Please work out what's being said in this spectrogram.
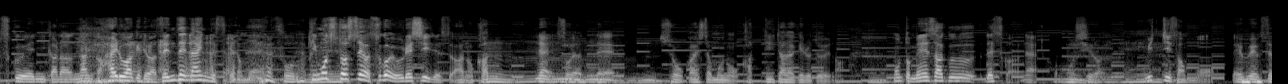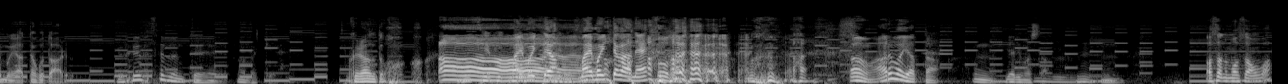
机にからなんか入るわけでは全然ないんですけども。気持ちとしてはすごい嬉しいです。あの、か、うんね、そうやってうん紹介したものを買っていただけるというのは、本当名作ですからね。面白いね。ミッチーさんも FF7 やったことある？FF7 って、なんだっけ？クラウド。あ 前も言ったよ。前も言ったからね。そうだ。うん、あれはやった。うん、やりました。うんうん。浅沼さんは？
